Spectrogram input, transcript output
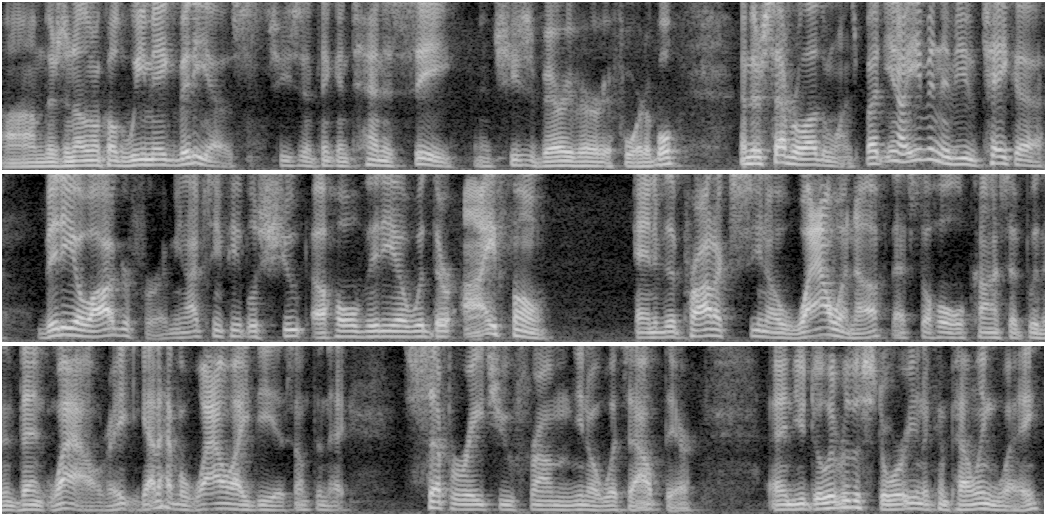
Um, there's another one called We Make Videos. She's I think in Tennessee, and she's very very affordable. And there's several other ones. But you know, even if you take a videographer. I mean, I've seen people shoot a whole video with their iPhone. And if the product's, you know, wow enough, that's the whole concept with invent wow, right? You got to have a wow idea, something that separates you from, you know, what's out there. And you deliver the story in a compelling way.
